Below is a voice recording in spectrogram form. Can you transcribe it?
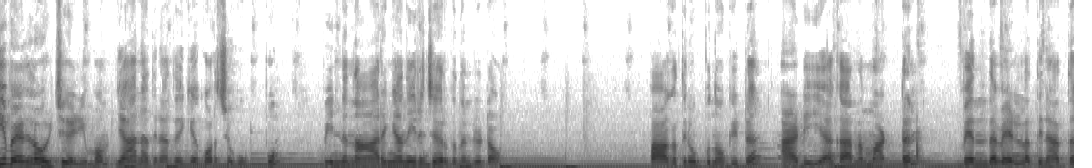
ഈ വെള്ളം ഒഴിച്ച് കഴിയുമ്പം ഞാൻ അതിനകത്തേക്ക് കുറച്ച് ഉപ്പും പിന്നെ നാരങ്ങാനീരും ചേർക്കുന്നുണ്ട് കേട്ടോ. പാകത്തിന് ഉപ്പ് നോക്കിയിട്ട് ആഡ് ചെയ്യുക. കാരണം മട്ടൺ വെന്ത വെള്ളത്തിനകത്ത്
